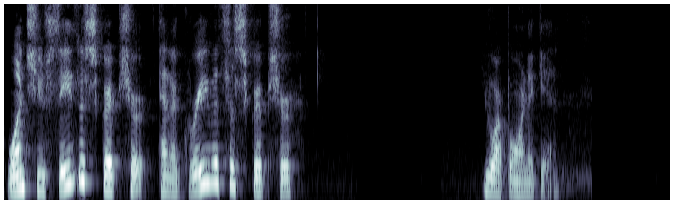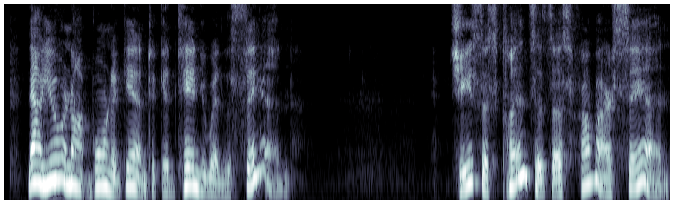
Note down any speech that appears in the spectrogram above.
Once you see the scripture and agree with the scripture, you are born again. Now, you are not born again to continue in the sin. Jesus cleanses us from our sin.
